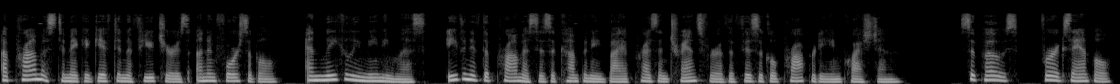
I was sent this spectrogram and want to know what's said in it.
A promise to make a gift in the future is unenforceable and legally meaningless, even if the promise is accompanied by a present transfer of the physical property in question. Suppose, for example,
